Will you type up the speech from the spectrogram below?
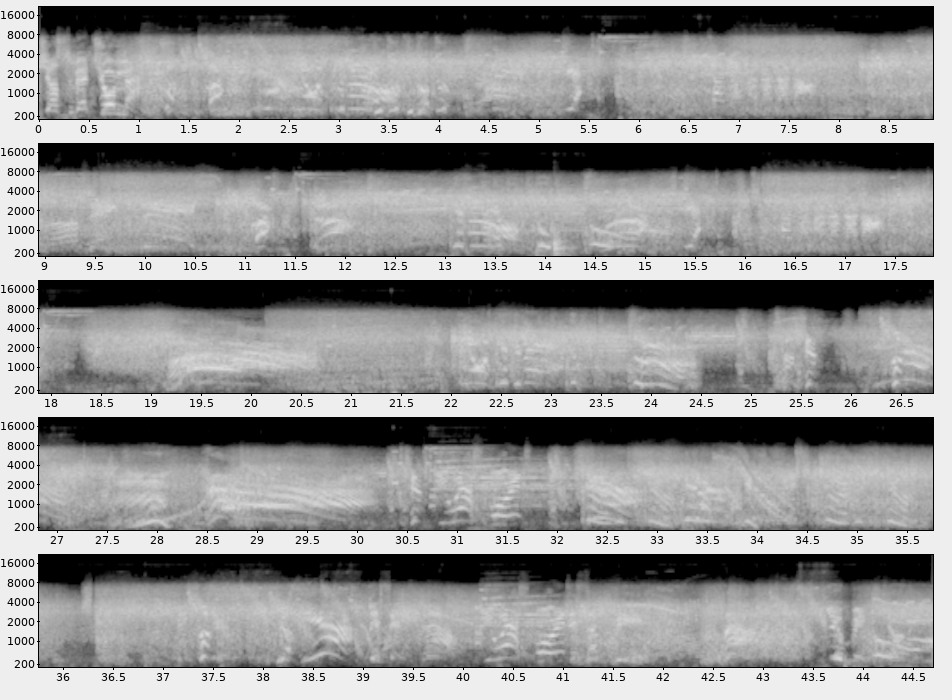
just met your match. Take asked for it! This is now! You asked for it! Disappear! Stupid dummy!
